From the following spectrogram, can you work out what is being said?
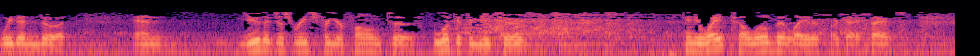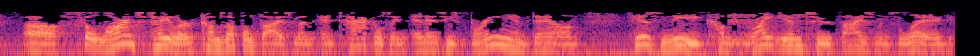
we didn't do it. And you that just reached for your phone to look at the YouTube, can you wait till a little bit later? Okay, thanks. Uh, so Lawrence Taylor comes up on Theismann and tackles him, and as he's bringing him down, his knee comes right into Theismann's leg,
